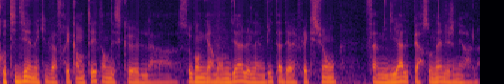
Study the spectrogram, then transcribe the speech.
quotidienne qu'il va fréquenter, tandis que la Seconde Guerre mondiale l'invite à des réflexions familiales, personnelles et générales.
